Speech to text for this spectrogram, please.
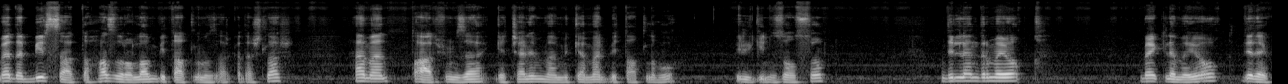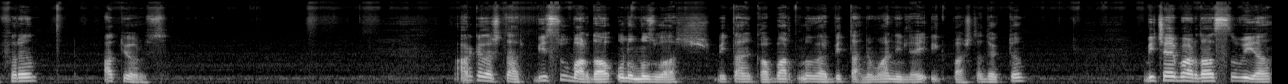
Ve de bir saatte hazır olan bir tatlımız arkadaşlar. Hemen tarifimize geçelim ve mükemmel bir tatlı bu. Bilginiz olsun. Dillendirme yok. Bekleme yok. Direkt fırın atıyoruz. Arkadaşlar bir su bardağı unumuz var. Bir tane kabartma ve bir tane vanilyayı ilk başta döktüm. Bir çay bardağı sıvı yağ.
